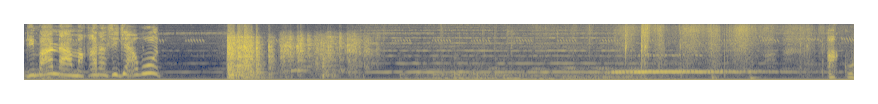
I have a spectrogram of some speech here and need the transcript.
Di mana makanan si Jawud? Aku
